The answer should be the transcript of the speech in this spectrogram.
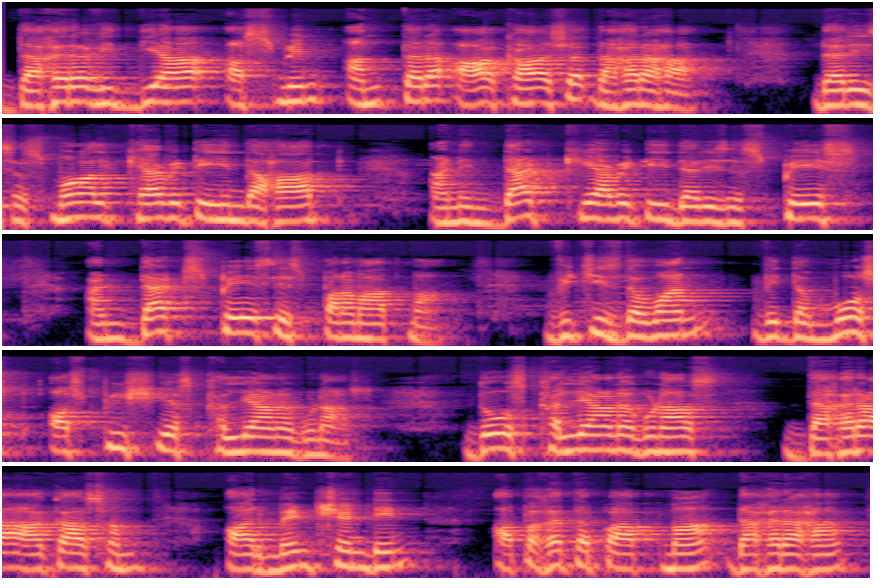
Dahara Vidya Asmin Antara Akasha Daharaha. There is a small cavity in the heart, and in that cavity there is a space, and that space is Paramatma, which is the one with the most auspicious Kalyana Gunas. Those Kalyana Gunas, Dahara Akasam, are mentioned in Apahata Papma Daharaha,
